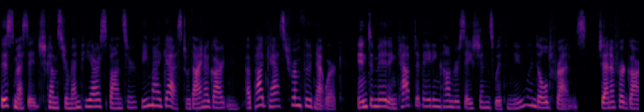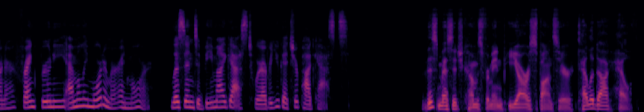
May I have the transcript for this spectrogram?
This message comes from NPR sponsor Be My Guest with Ina Garten, a podcast from Food Network. Intimate and captivating conversations with new and old friends. Jennifer Garner, Frank Bruni, Emily Mortimer, and more. Listen to Be My Guest wherever you get your podcasts. This message comes from NPR sponsor Teladoc Health.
